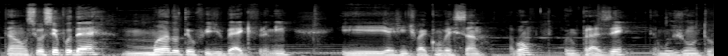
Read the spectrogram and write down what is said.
Então, se você puder, manda o teu feedback para mim e a gente vai conversando, tá bom? Foi um prazer, tamo junto.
